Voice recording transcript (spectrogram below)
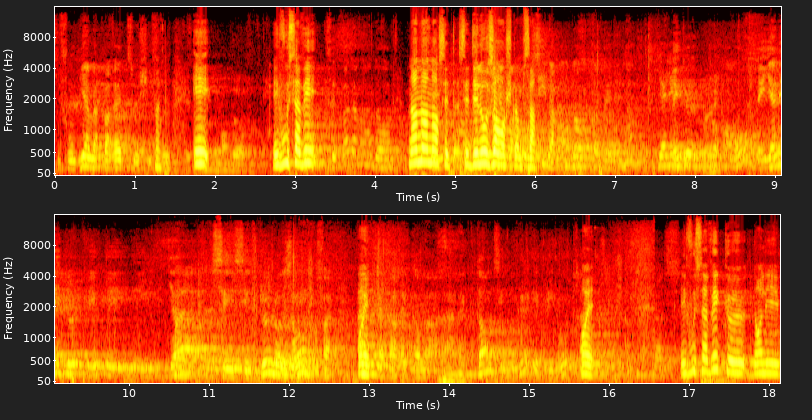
Qui, font bien apparaître ce chiffre. Et, et vous savez... C'est pas la mandorle. Non, non, non, c'est des losanges comme ça. La mandorle, comme elle est là. Il y a les deux en haut, mais il y a les deux. Et, il y a ces, ces, deux losanges, enfin, un qui apparaît comme un, un rectangle, si vous voulez, et puis l'autre oui. Et vous savez que dans les,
